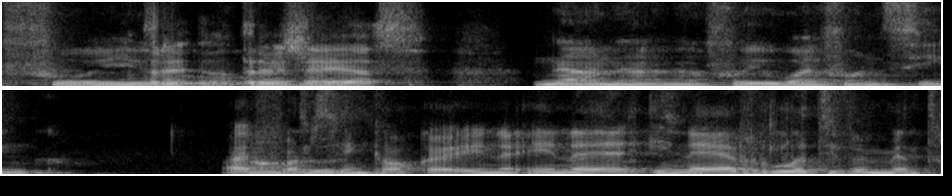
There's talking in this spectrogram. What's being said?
Foi o, o 3GS não, não, não, foi o iPhone 5 iPhone 5, ok, e ainda, ainda é relativamente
